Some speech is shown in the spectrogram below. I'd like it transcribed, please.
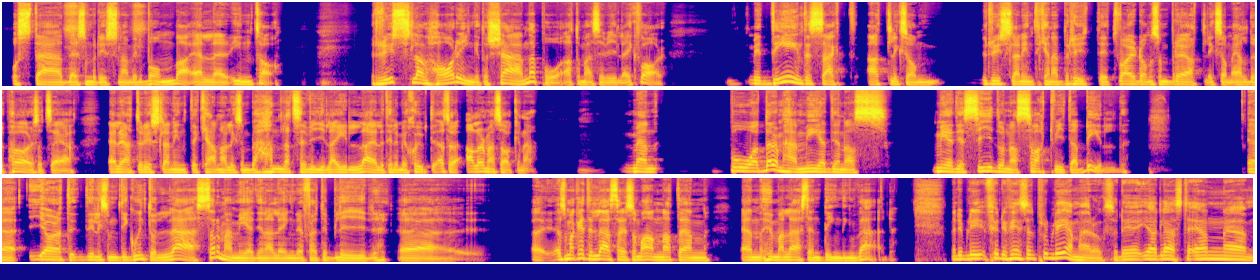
och städer som Ryssland vill bomba eller inta. Ryssland har inget att tjäna på att de här civila är kvar. Med det inte sagt att liksom, Ryssland inte kan ha brutit, var det de som bröt liksom, eldupphör så att säga? Eller att Ryssland inte kan ha liksom, behandlat civila illa eller till och med skjutit. Alltså, alla de här sakerna. Mm. Men båda de här mediernas, mediesidornas svartvita bild eh, gör att det, det, liksom, det går inte att läsa de här medierna längre för att det blir... Eh, Eh, alltså man kan inte läsa det som annat än, än hur man läste en Ding Ding Värld. Men det, blir, för det finns ett problem här också. Det, jag läste en, eh,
